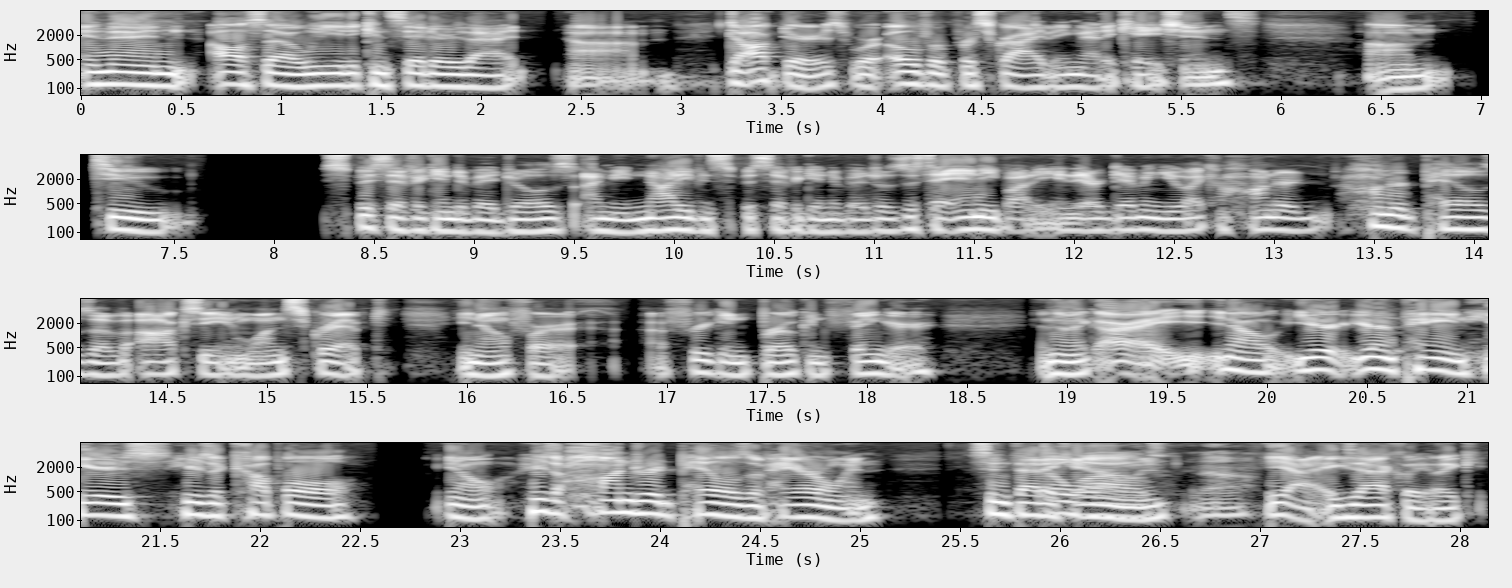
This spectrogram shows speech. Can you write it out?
and then also, we need to consider that um, doctors were over prescribing medications um, to specific individuals. I mean, not even specific individuals, just to anybody. And they're giving you like a hundred hundred pills of oxy in one script, you know, for a freaking broken finger. And they're like, all right, you know, you're you're in pain. Here's here's a couple, you know, here's a hundred pills of heroin, synthetic Go heroin. wild. You know. Yeah, exactly. Like,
